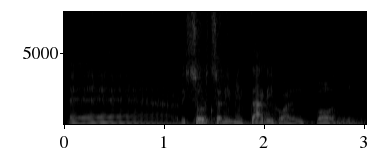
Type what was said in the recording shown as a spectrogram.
eh, risorse alimentari quali il polline.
